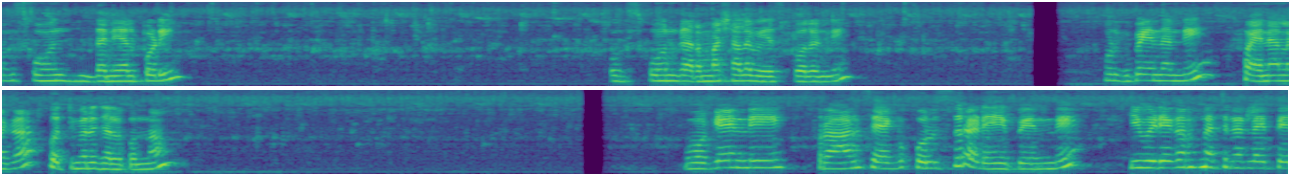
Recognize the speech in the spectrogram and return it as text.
ఒక స్పూన్ ధనియాల పొడి. ఒక స్పూన్ గరం మసాలా వేసుకోవాలండి. ఉడికిపోయిందండి. ఫైనల్గా కొత్తిమీర జల్లుకుందాం. ఓకే అండి. ఫ్రాన్స్ ఎగ్ పులుసు రెడీ అయిపోయింది. ఈ వీడియో కనుక నచ్చినట్లయితే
